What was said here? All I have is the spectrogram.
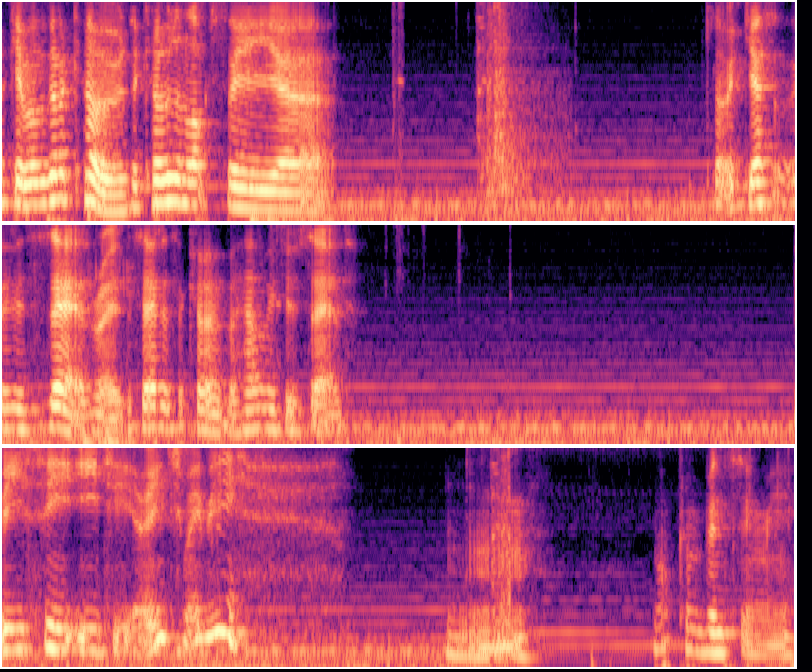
Okay, well we've got a code. The code unlocks the. Uh... So I guess it's Z, right? Z is the code, but how do we do Z? B C E G H maybe? Hmm. Not convincing me.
